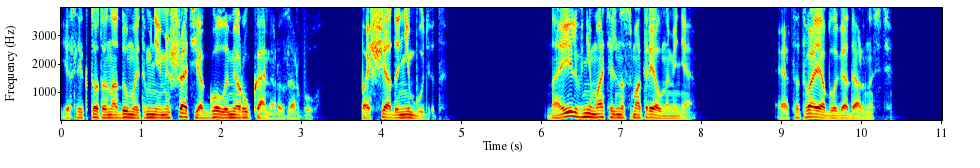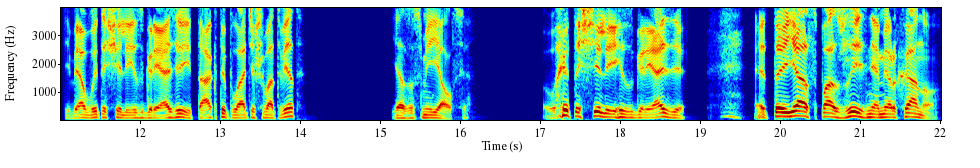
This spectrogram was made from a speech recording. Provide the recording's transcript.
Если кто-то надумает мне мешать, я голыми руками разорву. Пощады не будет. Наиль внимательно смотрел на меня. «Это твоя благодарность. Тебя вытащили из грязи, и так ты платишь в ответ?» Я засмеялся. «Вытащили из грязи? Это я спас жизнь Амирхану.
